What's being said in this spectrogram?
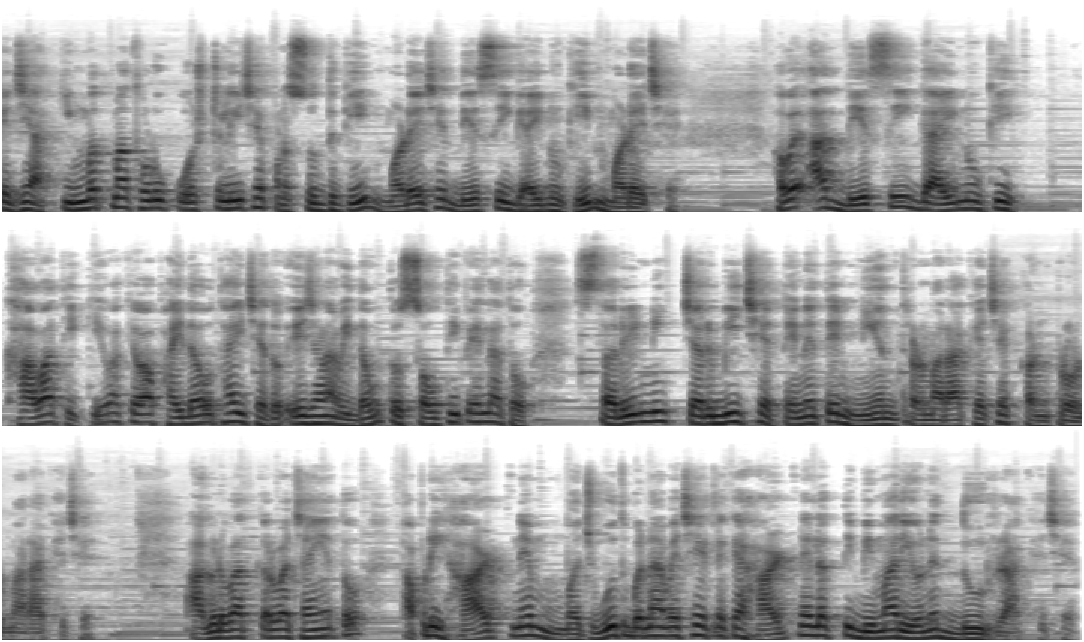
કે જ્યાં કિંમતમાં થોડું કોસ્ટલી છે, પણ શુદ્ધ ઘી મળે છે, દેશી ગાયનું ઘી મળે છે. હવે આ દેશી ગાયનું ઘી ખાવાથી કેવા કેવા ફાયદાઓ થાય છે તો એ જણાવી દઉં. તો સૌથી પહેલાં તો શરીરની ચરબી છે તેને તે નિયંત્રણમાં રાખે છે, કંટ્રોલમાં રાખે છે. આગળ વાત કરવા ચાહીએ તો આપણી હાર્ટને મજબૂત બનાવે છે એટલે કે હાર્ટને લગતી બીમારીઓને દૂર રાખે છે.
